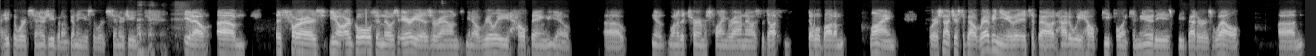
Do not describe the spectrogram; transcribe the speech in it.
I hate the word synergy, but I'm going to use the word synergy you know, um, as far as you know, our goals in those areas around, you know, really helping, you know, uh, you know, one of the terms flying around now is the do- double bottom line, where it's not just about revenue, it's about how do we help people and communities be better as well. Um,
